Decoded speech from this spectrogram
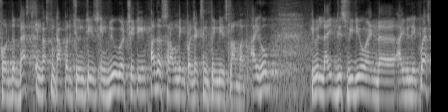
for the best investment opportunities in Blue World City and other surrounding projects in Pindi, Islamabad. I hope you will like this video and uh, I will request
